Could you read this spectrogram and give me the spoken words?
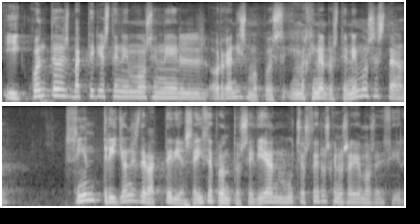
¿Y cuántas bacterias tenemos en el organismo? Pues imaginaros, tenemos hasta 100 trillones de bacterias, se dice pronto, serían muchos ceros que no sabíamos decir.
